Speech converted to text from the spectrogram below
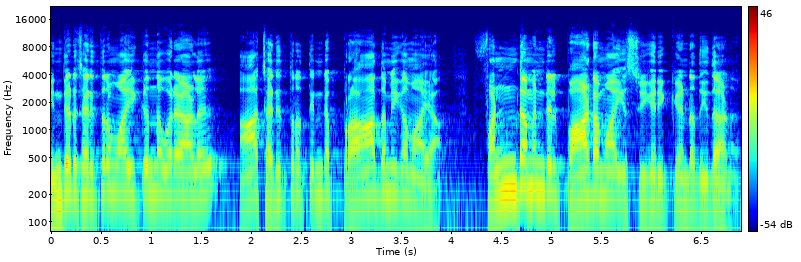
ഇന്ത്യയുടെ ചരിത്രം വായിക്കുന്ന ഒരാൾ ആ ചരിത്രത്തിന്റെ പ്രാഥമികമായ ഫണ്ടമെന്റൽ പാഠമായി സ്വീകരിക്കേണ്ടത് ഇതാണ്.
